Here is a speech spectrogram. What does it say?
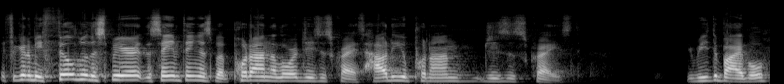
if you're going to be filled with the Spirit, the same thing is, but put on the Lord Jesus Christ. How do you put on Jesus Christ? You read the Bible.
